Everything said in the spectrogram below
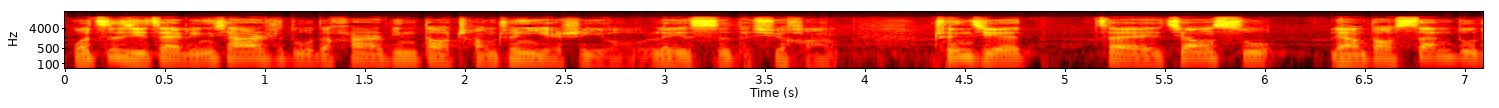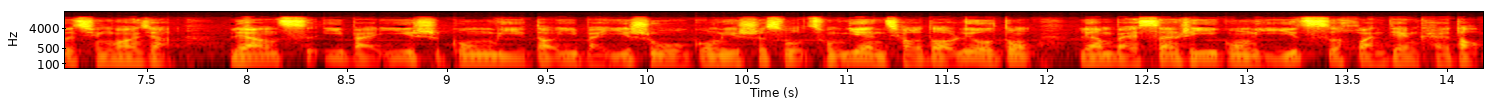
我自己在零下二十度的哈尔滨到长春也是有类似的续航。春节在江苏。两到三度的情况下，两次一百一十公里到一百一十五公里时速，从雁桥到六洞两百三十一公里一次换电开道，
